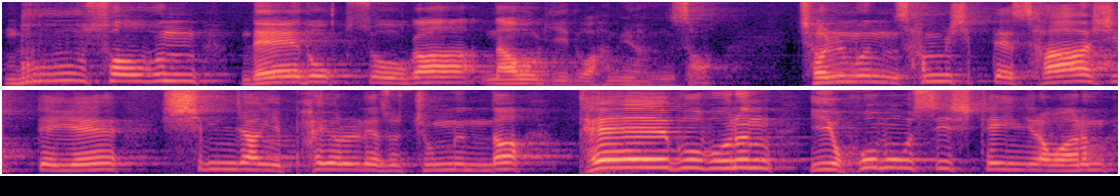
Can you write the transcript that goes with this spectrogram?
무서운 내독소가 나오기도 하면서 젊은 30대, 40대의 심장이 파열돼서 죽는다. 대부분은 이 호모시스테인이라고 하는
